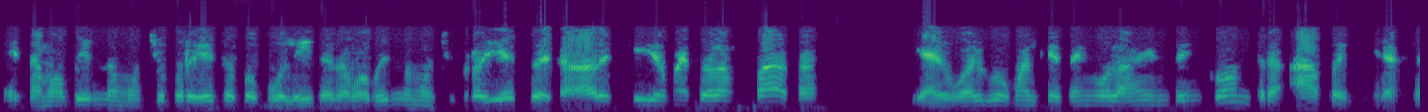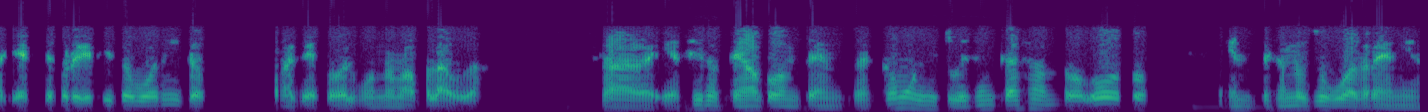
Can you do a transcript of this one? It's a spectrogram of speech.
estamos viendo muchos proyectos populistas, estamos viendo muchos proyectos de cada vez que yo meto las patas y hago algo mal que tengo la gente en contra, ah, pues mira, saqué este proyectito bonito para que todo el mundo me aplauda, ¿sabes? Y así los tengo contentos. Es como si estuviesen cazando votos empezando su cuadrenio.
